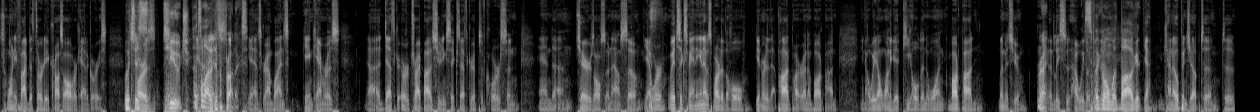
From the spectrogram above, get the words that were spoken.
25 to 30 across all of our categories. Which as is as, huge. That's yeah, a lot of different products. Yeah, it's ground blinds, game cameras, uh, death or tripods, shooting six death grips, of course, and and uh, chairs also now. So yeah, we're it's expanding, and that was part of the whole getting rid of that pod part, right? A bog pod. You know, we don't want to get keyholed into one. Bog pod limits you, right? At least how we look. So by going with bog, it, yeah, it kind of opens you up to to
